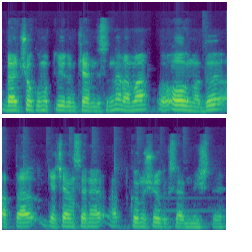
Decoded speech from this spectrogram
ben çok umutluydum kendisinden ama olmadı. Hatta geçen sene konuşuyorduk seninle işte.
